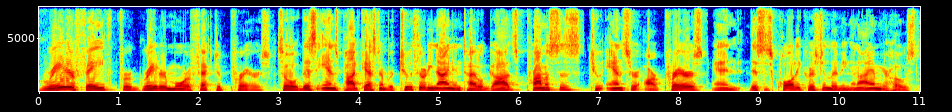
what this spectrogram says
greater faith for greater, more effective prayers. So this ends podcast number 239 entitled God's Promises to Answer Our Prayers. And this is Quality Christian Living, and I am your host,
